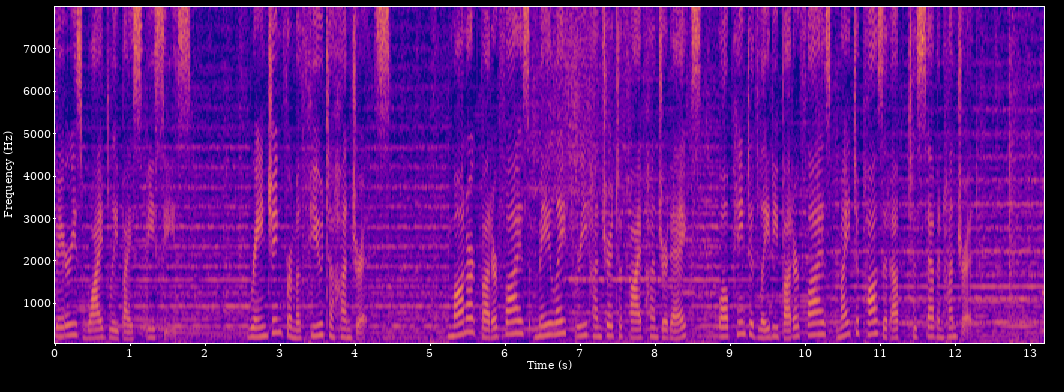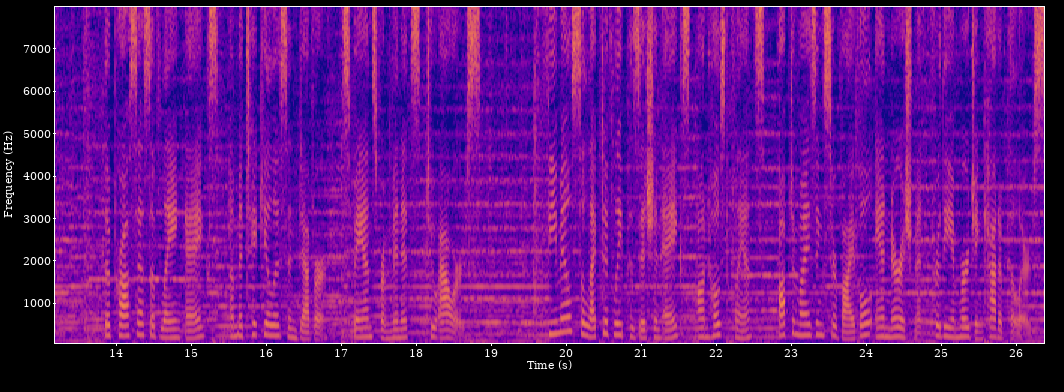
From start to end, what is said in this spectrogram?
varies widely by species, ranging from a few to hundreds. Monarch butterflies may lay 300 to 500 eggs, while painted lady butterflies might deposit up to 700. The process of laying eggs, a meticulous endeavor, spans from minutes to hours. Females selectively position eggs on host plants, optimizing survival and nourishment for the emerging caterpillars.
